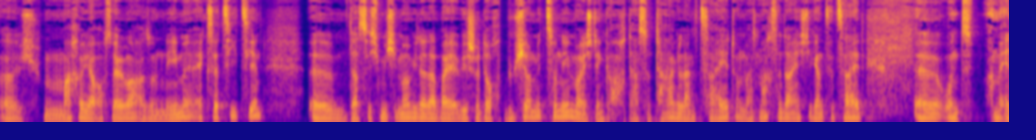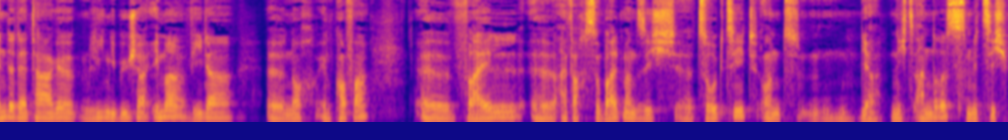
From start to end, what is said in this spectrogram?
Äh, ich mache ja auch selber, also nehme Exerzitien ähm, dass ich mich immer wieder dabei erwische, doch Bücher mitzunehmen, weil ich denke, ach, da hast du tagelang Zeit und was machst du da eigentlich die ganze Zeit? Äh, und am Ende der Tage liegen die Bücher immer wieder äh, noch im Koffer äh, weil einfach sobald man sich zurückzieht und mm, ja nichts anderes mit sich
